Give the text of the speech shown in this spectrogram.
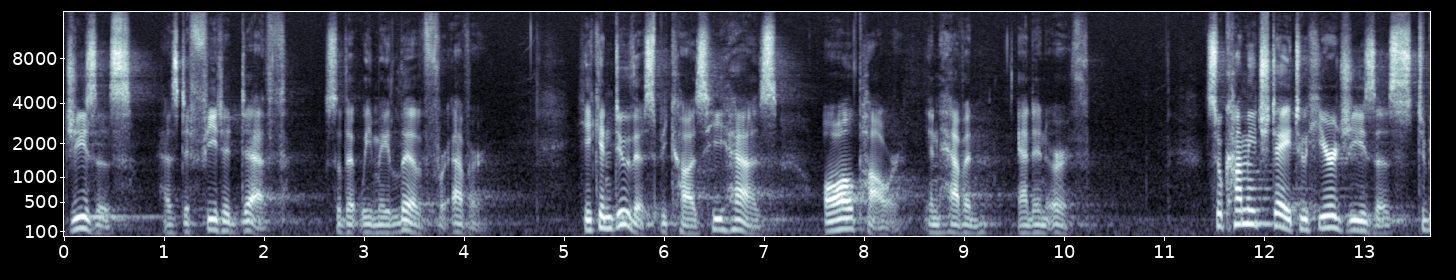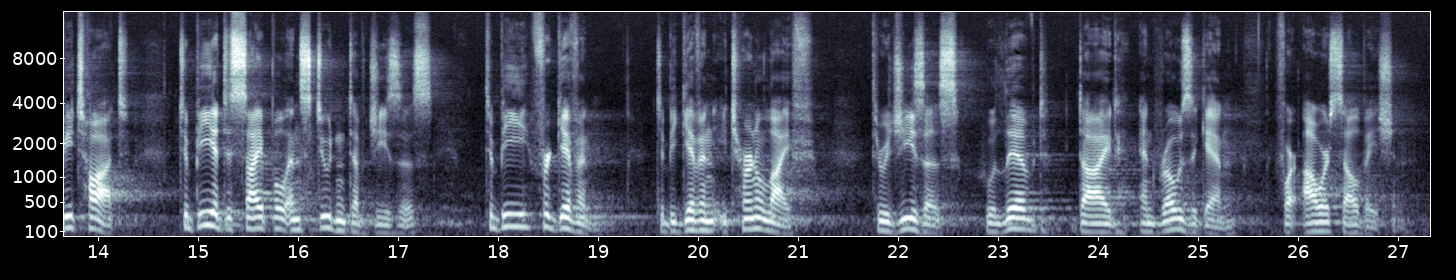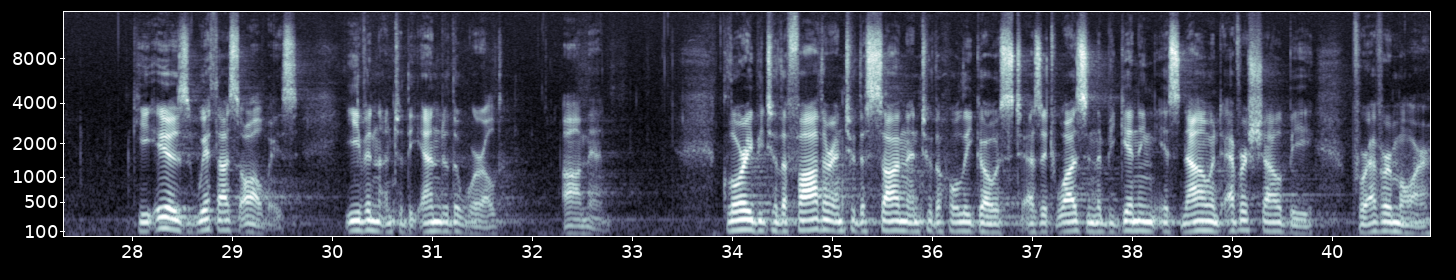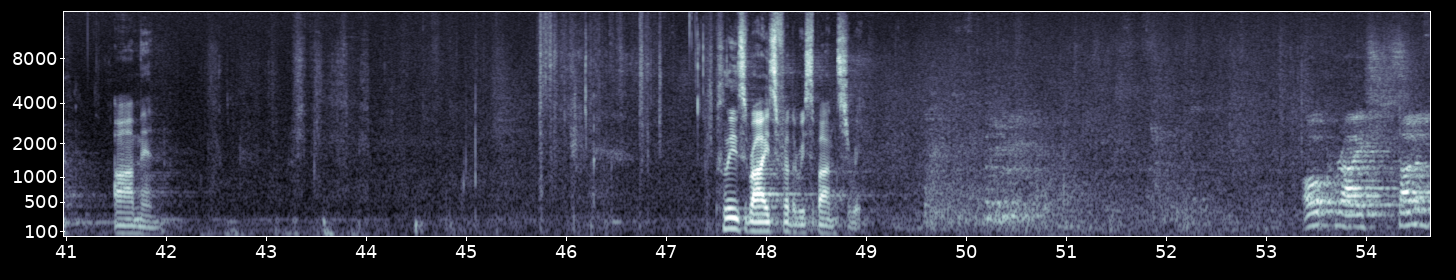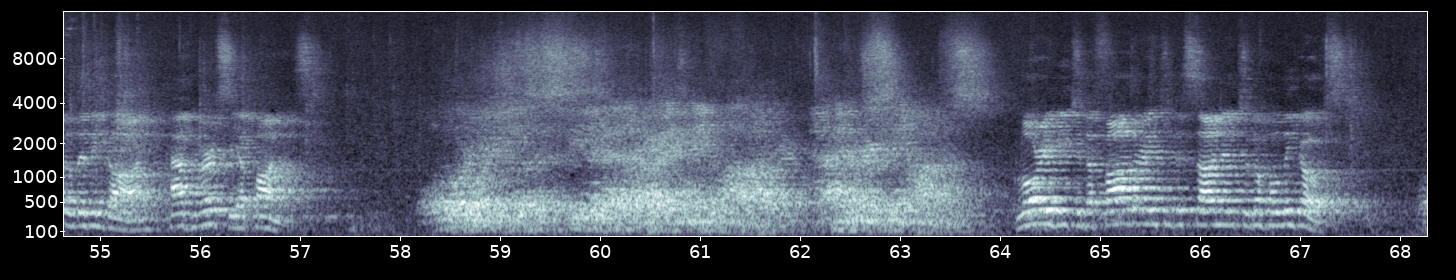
Jesus has defeated death so that we may live forever. He can do this because he has all power in heaven and in earth. So come each day to hear Jesus, to be taught, to be a disciple and student of Jesus, to be forgiven, to be given eternal life through Jesus, who lived, died, and rose again for our salvation. He is with us always, even unto the end of the world. Amen. Glory be to the Father, and to the Son, and to the Holy Ghost, as it was in the beginning, is now, and ever shall be, forevermore. Amen. Please rise for the responsory. O Christ, Son of the living God, have mercy upon us. Lord Jesus, have mercy on us. Glory be to the Father, and to the Son, and to the Holy Ghost.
